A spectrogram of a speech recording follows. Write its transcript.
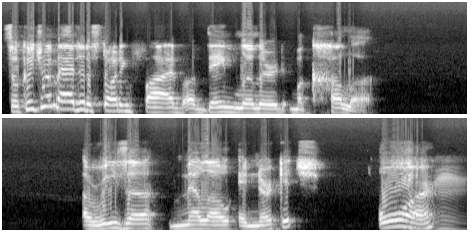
So could you imagine a starting five of Dame Lillard, McCullough, Ariza, Melo, and Nurkic, or mm.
